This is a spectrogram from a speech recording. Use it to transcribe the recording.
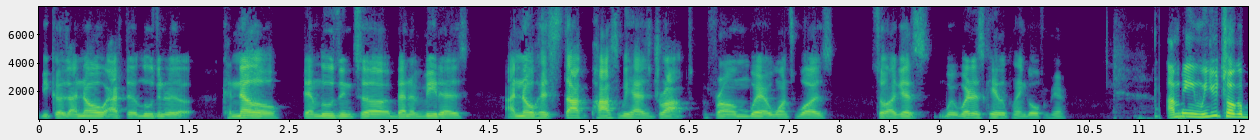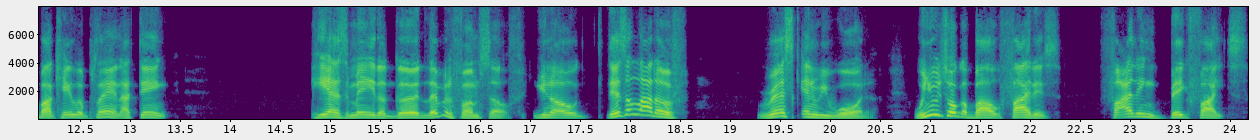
Because I know after losing to Canelo, then losing to Benavidez, I know his stock possibly has dropped from where it once was. So I guess where, where does Caleb Plant go from here? I mean, when you talk about Caleb Plant, I think he has made a good living for himself. You know, there's a lot of risk and reward. When you talk about fighters fighting big fights,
